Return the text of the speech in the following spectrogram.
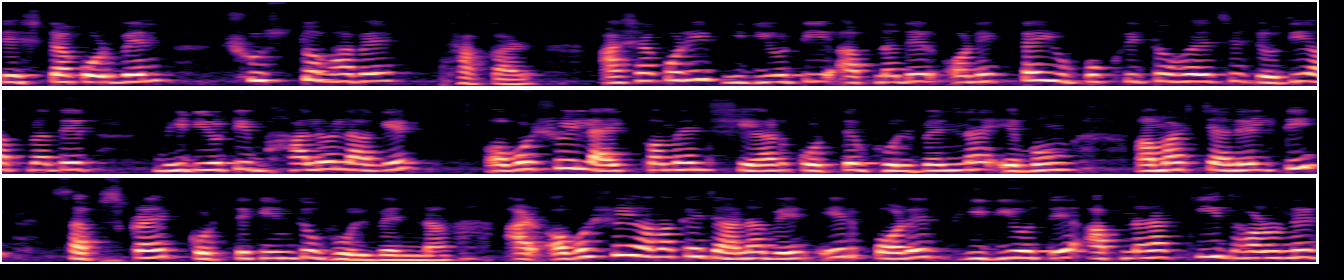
চেষ্টা করবেন সুস্থভাবে থাকার। আশা করি ভিডিওটি আপনাদের অনেকটাই উপকৃত হয়েছে। যদি আপনাদের ভিডিওটি ভালো লাগে, অবশ্যই লাইক কমেন্ট শেয়ার করতে ভুলবেন না এবং আমার চ্যানেলটি সাবস্ক্রাইব করতে কিন্তু ভুলবেন না। আর অবশ্যই আমাকে জানাবেন এর পরের ভিডিওতে আপনারা কি ধরনের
